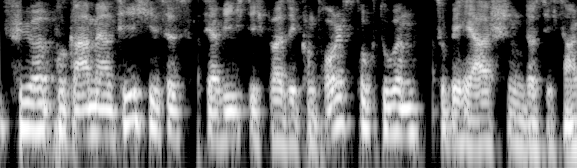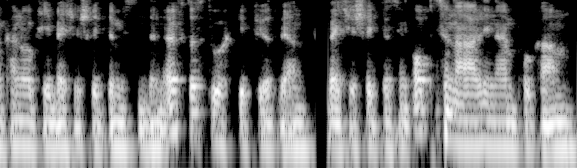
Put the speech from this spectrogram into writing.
Für Programme an sich ist es sehr wichtig, quasi Kontrollstrukturen zu beherrschen, dass ich sagen kann, okay, welche Schritte müssen denn öfters durchgeführt werden, welche Schritte sind optional in einem Programm.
